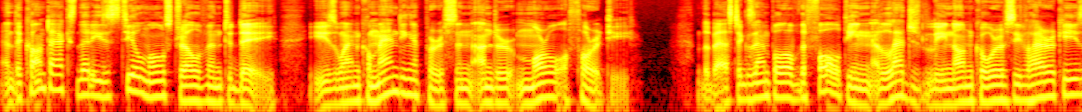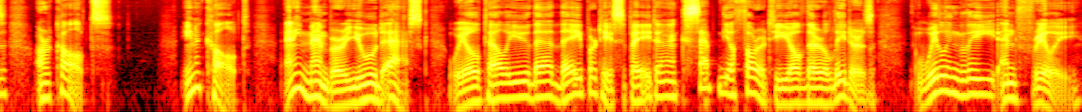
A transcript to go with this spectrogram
and the context that is still most relevant today, is when commanding a person under moral authority. The best example of the fault in allegedly non-coercive hierarchies are cults. In a cult, any member you would ask will tell you that they participate and accept the authority of their leaders willingly and freely.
